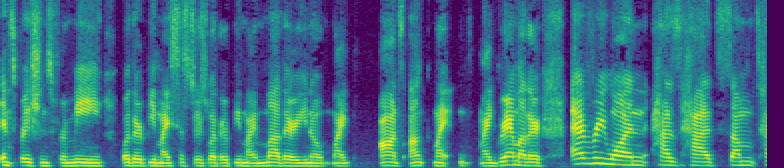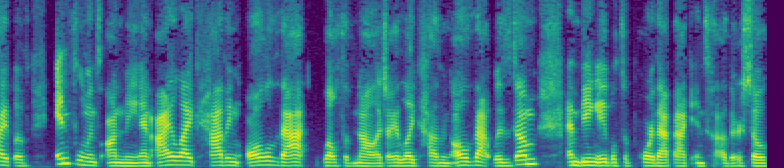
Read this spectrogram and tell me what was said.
inspirations for me, whether it be my sisters, whether it be my mother, you know, my aunts, uncle, my my grandmother, everyone has had some type of influence on me and I like having all of that wealth of knowledge. I like having all of that wisdom and being able to pour that back into others. So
